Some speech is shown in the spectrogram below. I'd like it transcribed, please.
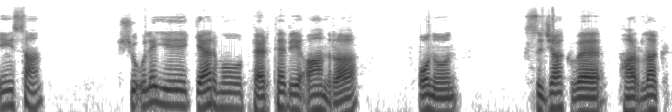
insan şuleyi germu pertevi anra onun sıcak ve parlak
